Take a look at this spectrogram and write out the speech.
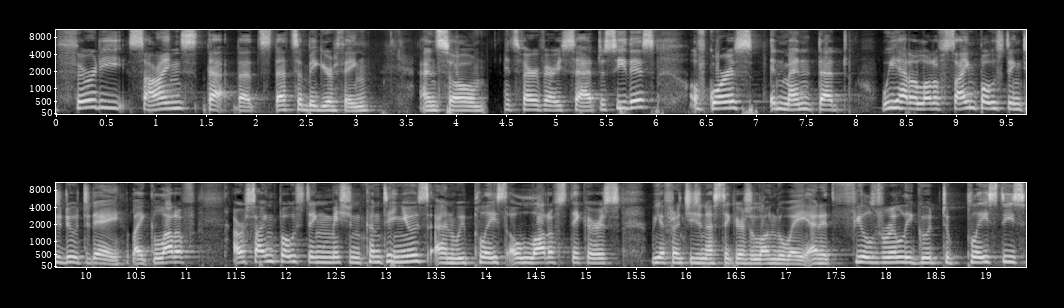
30 signs that that's that's a bigger thing. And so it's very very sad to see this. Of course it meant that we had a lot of signposting to do today. Like a lot of our signposting mission continues, and we placed a lot of stickers via Francigena stickers along the way. And it feels really good to place these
